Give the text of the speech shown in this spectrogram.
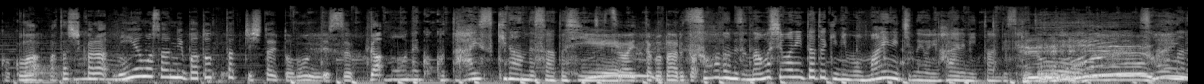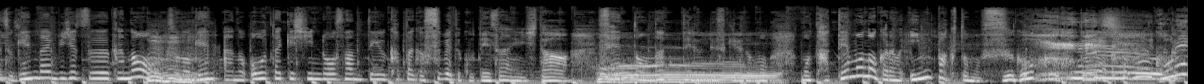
ここは私から新山さんにバトンタッチしたいと思うんですが。もうねここ大好きなんです私。実は行ったことあると。そうなんですよ。直島に行った時にもう毎日のように入りに行ったんですけど。そうなんですよ。現代美術家のその現あの大竹新郎さんっていう方が全てこうデザインした銭湯になってるんですけれどももう建物からのインパクトもすごくってこれが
